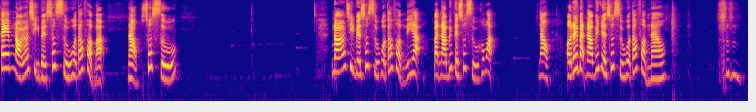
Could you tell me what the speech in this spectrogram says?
Các em nói cho chị về xuất xứ của tác phẩm ạ Nào, xuất xứ Nói cho chị về xuất xứ của tác phẩm đi ạ Bạn nào biết về xuất xứ không ạ? Nào, ở đây bạn nào biết về xuất xứ của tác phẩm nào?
